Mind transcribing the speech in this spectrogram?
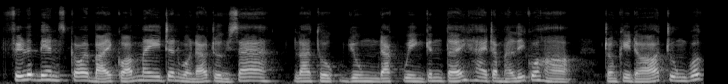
Philippines coi bãi cỏ mây trên quần đảo Trường Sa là thuộc vùng đặc quyền kinh tế 200 hải lý của họ, trong khi đó Trung Quốc,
